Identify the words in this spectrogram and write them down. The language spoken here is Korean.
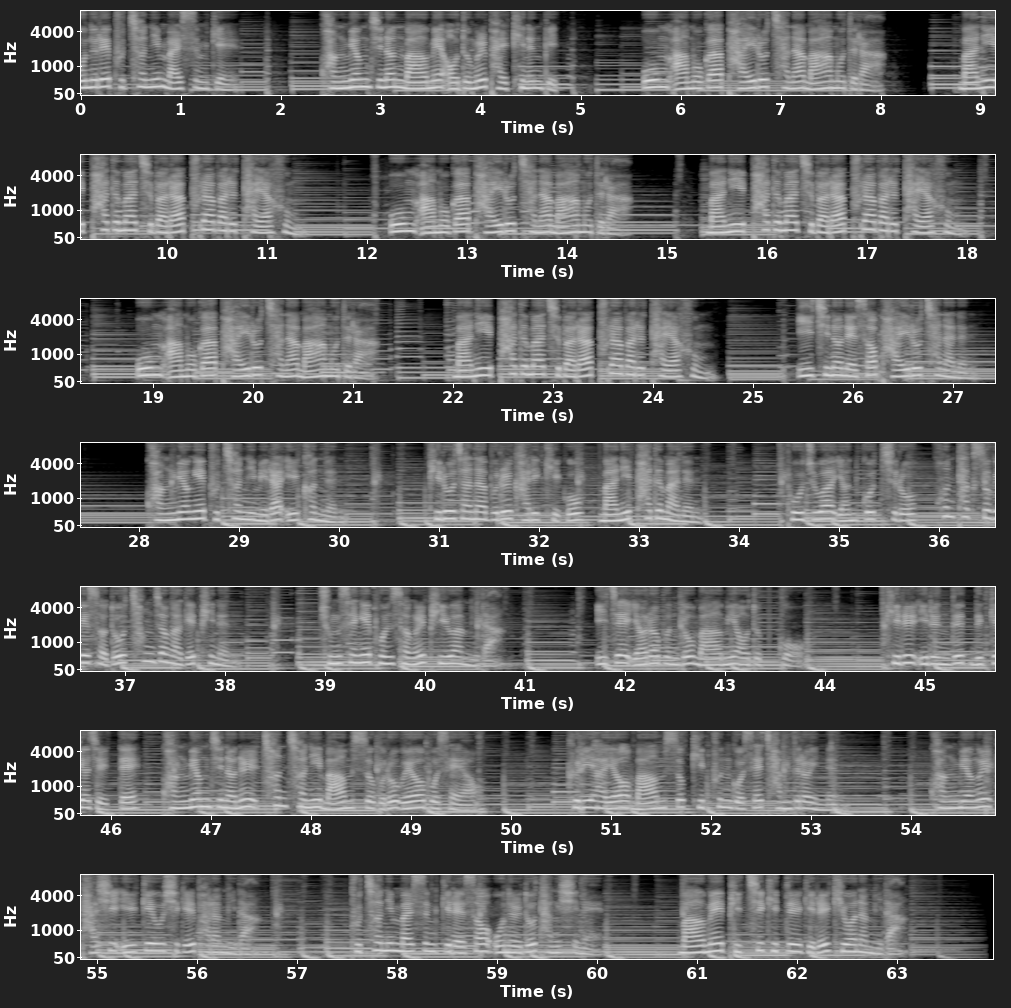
오늘의 부처님 말씀길. 광명진원 마음의 어둠을 밝히는 빛. 옴 아모가 바이로 차나 마하무드라. 마니 파드마 즈바라 프라바르타야 훔. 옴 아모가 바이로 차나 마하무드라. 마니 파드마 즈바라 프라바르타야 훔. 옴 아모가 바이로 차나 마하무드라. 마니 파드마 즈바라 프라바르타야 훔. 이 진원에서 바이로 차나는 광명의 부처님이라 일컫는 비로자나부를 가리키고 마니 파드마는 보주와 연꽃으로 혼탁 속에서도 청정하게 피는 중생의 본성을 비유합니다. 이제 여러분도 마음이 어둡고 길을 잃은 듯 느껴질 때 광명진원을 천천히 마음속으로 외워보세요. 그리하여 마음속 깊은 곳에 잠들어 있는 광명을 다시 일깨우시길 바랍니다. 부처님 말씀길에서 오늘도 당신의 마음의 빛이 깃들기를 기원합니다.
